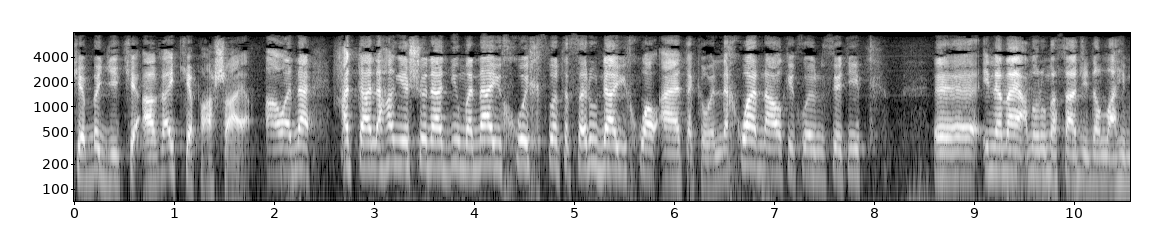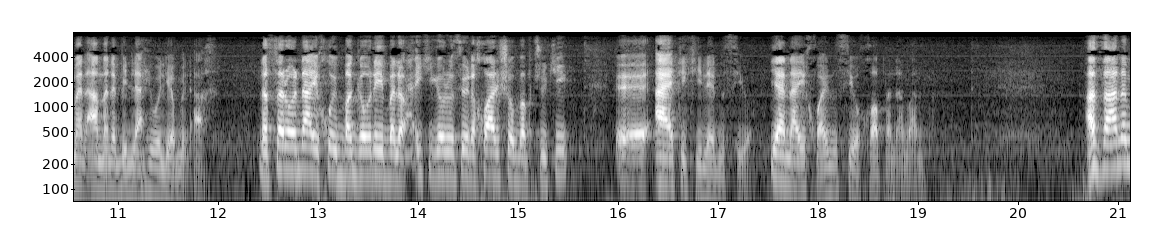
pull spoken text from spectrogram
کێبەگی کێ ئاغای کێ پاشایە ئاوە نای حتا لە هەنگێ شوێنادیومە ناوی خۆی خسۆتە سەر و ناوی خوا و ئاەتەکەەوە لە خوار ناوەکەی خۆی نووسێتی ئینەما عمر و مەساجی دەڵی من ئامنە بالله ولیە من ئاخ لەسەرەوە ناوی خۆی بە گەورەی بەلەحیکی گەورسێ لە خواریشەوە بە بچووکی ئاەتێکی لێ نووسیوە یا ناوی خوای نووسی و خۆپەنەمان ئەزانم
